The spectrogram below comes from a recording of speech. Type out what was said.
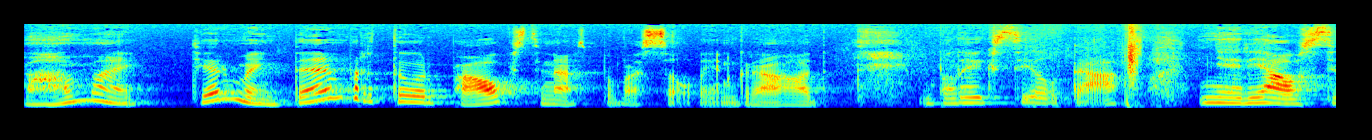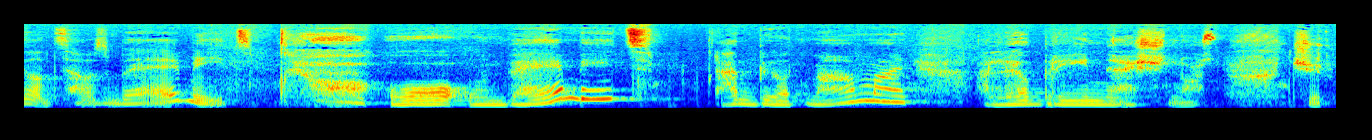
mammai ķermeņa temperatūra paaugstinās pa veselu vienu grādu. Viņa paliek siltāka. Viņai ir jāuzsilda savs bērns. Un bērns atbild mammai ar lielu brīnēšanos. Viņš ir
